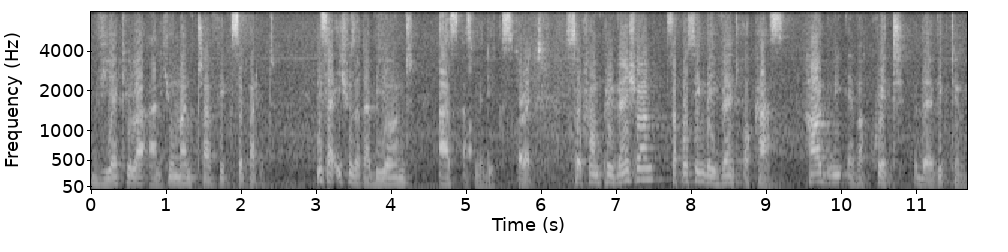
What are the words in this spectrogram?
vehicular and human traffic separate. These are issues that are beyond us as medics. Correct. So from prevention, supposing the event occurs, how do we evacuate the victim?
